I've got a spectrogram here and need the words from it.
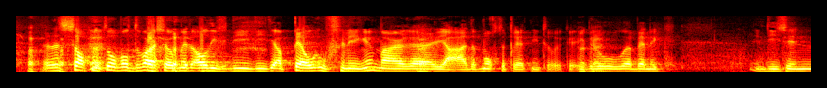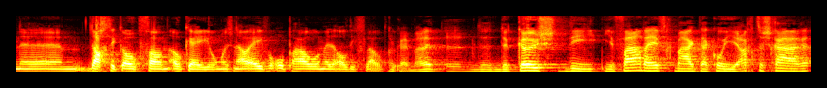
dat zat me toch wel dwars, ook met al die, die, die, die appeloefeningen. Maar eh, ja. dat mocht de pret niet drukken. Ik bedoel, daar ben ik... In die zin ehm, dacht ik ook van, oké jongens, nou even ophouden met al die flauwte. Oké, maar eh, de, de keus die je vader heeft gemaakt, daar kon je je achter scharen.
